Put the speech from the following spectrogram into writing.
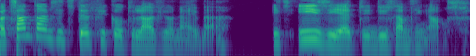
But sometimes it's difficult to love your neighbor. It's easier to do something else.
